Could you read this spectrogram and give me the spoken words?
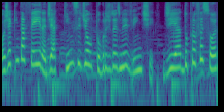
Hoje é quinta-feira, dia 15 de outubro de 2020, dia do professor.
